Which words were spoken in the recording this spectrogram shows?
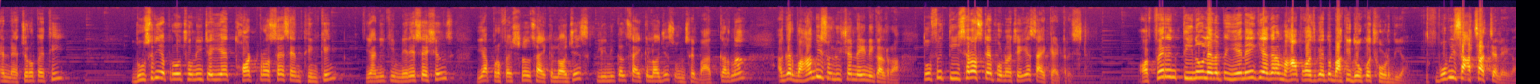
एंड नेचुरोपैथी दूसरी अप्रोच होनी चाहिए थॉट प्रोसेस एंड थिंकिंग यानी कि मेरे सेशंस या प्रोफेशनल साइकोलॉजिस्ट क्लिनिकल साइकोलॉजिस्ट उनसे बात करना। अगर वहाँ भी सोल्यूशन नहीं निकल रहा तो फिर तीसरा स्टेप होना चाहिए साइकेट्रिस्ट और फिर इन तीनों लेवल पे ये नहीं कि अगर हम वहाँ पहुँच गए तो बाकी दो को छोड़ दिया, वो भी साथ साथ चलेगा।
